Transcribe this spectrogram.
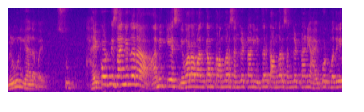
मिळवून घ्यायला पाहिजे सु हायकोर्टने सांगितलं ना आम्ही केस निवारा बांधकाम कामगार संघटना आणि इतर कामगार संघटनांनी हायकोर्टमध्ये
